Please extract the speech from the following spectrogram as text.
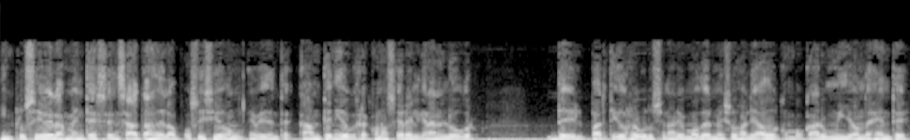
inclusive las mentes sensatas de la oposición, evidente, han tenido que reconocer el gran logro del Partido Revolucionario Moderno y sus aliados, convocar un millón de gente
